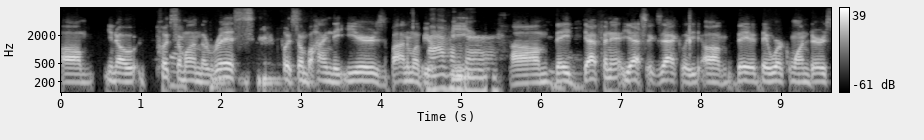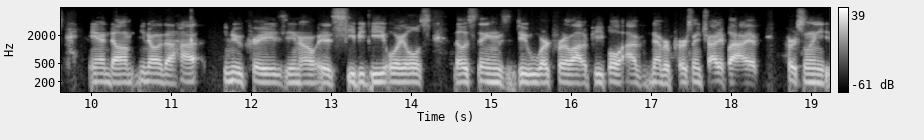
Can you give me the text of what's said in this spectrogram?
Um, you know, put yeah. some on the wrists, put some behind the ears, bottom of your Lavender. feet. Um, they definitely, yes, exactly. Um, they they work wonders, and um, you know the hot new craze, you know, is CBD oils. Those things do work for a lot of people. I've never personally tried it, but I have personally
